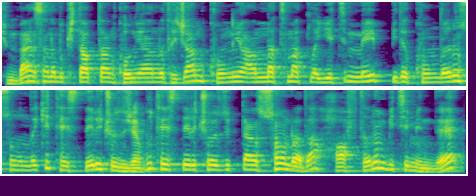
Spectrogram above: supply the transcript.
Şimdi ben sana bu kitaptan konuyu anlatacağım. Konuyu anlatmakla yetinmeyip bir de konuların sonundaki testleri çözeceğim. Bu testleri çözdükten sonra da haftanın bitiminde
